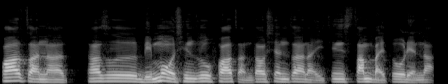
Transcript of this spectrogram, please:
发展了，它是明末清初发展到现在呢，已经三百多年了。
